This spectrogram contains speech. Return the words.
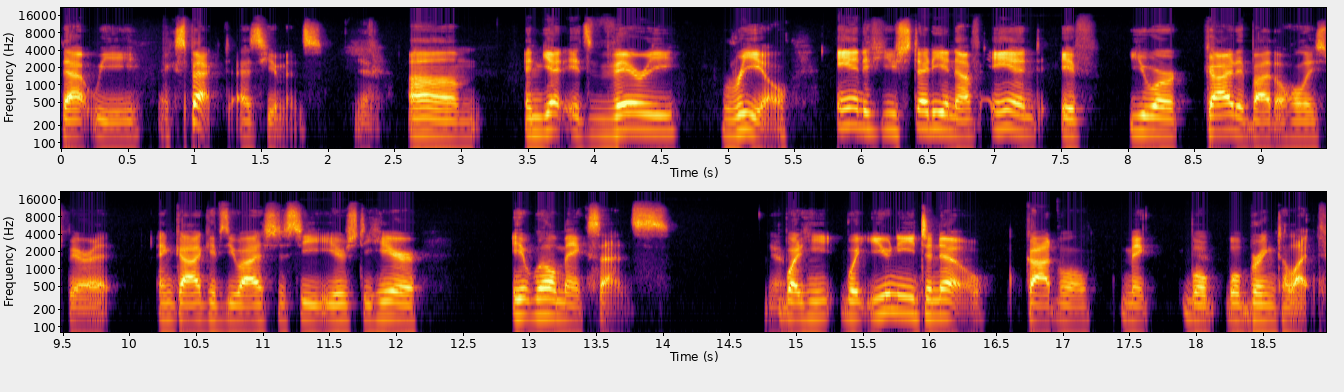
that we expect as humans. Yeah. Um, and yet it's very real. And if you study enough, and if you are guided by the Holy Spirit, and God gives you eyes to see, ears to hear, it will make sense. Yeah. What he, what you need to know, God will make will will bring to light.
